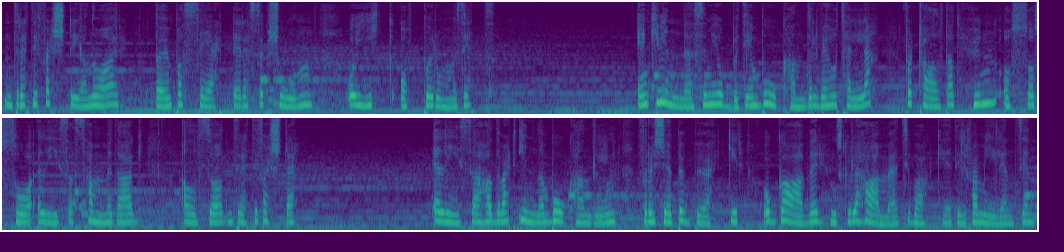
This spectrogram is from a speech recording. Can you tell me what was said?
den 31. januar, da hun passerte resepsjonen og gikk opp på rommet sitt. En kvinne som jobbet i en bokhandel ved hotellet, fortalte at hun også så Elisa samme dag, altså den 31. Elisa hadde vært innom bokhandelen for å kjøpe bøker og gaver hun skulle ha med tilbake til familien sin.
